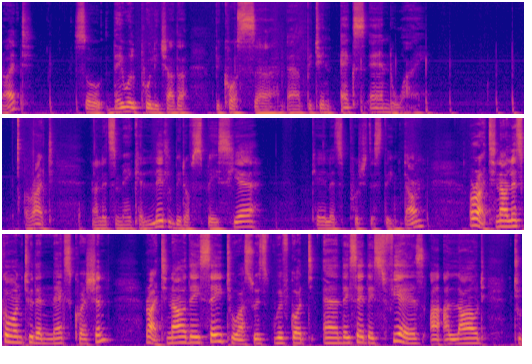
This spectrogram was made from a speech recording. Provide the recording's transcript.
right? So they will pull each other because uh, uh, between x and y. All right. Now let's make a little bit of space here. Okay, let's push this thing down. All right, now let's go on to the next question. Right, now they say to us, we've got, and they say the spheres are allowed to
